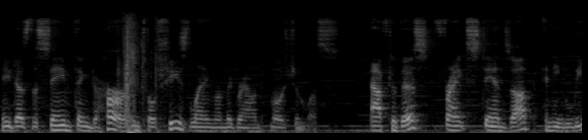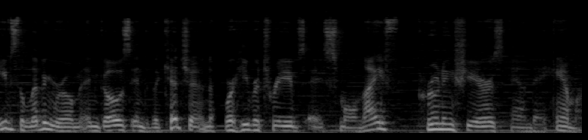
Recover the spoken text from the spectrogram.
and he does the same thing to her until she's laying on the ground motionless. After this, Frank stands up and he leaves the living room and goes into the kitchen where he retrieves a small knife, pruning shears, and a hammer.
